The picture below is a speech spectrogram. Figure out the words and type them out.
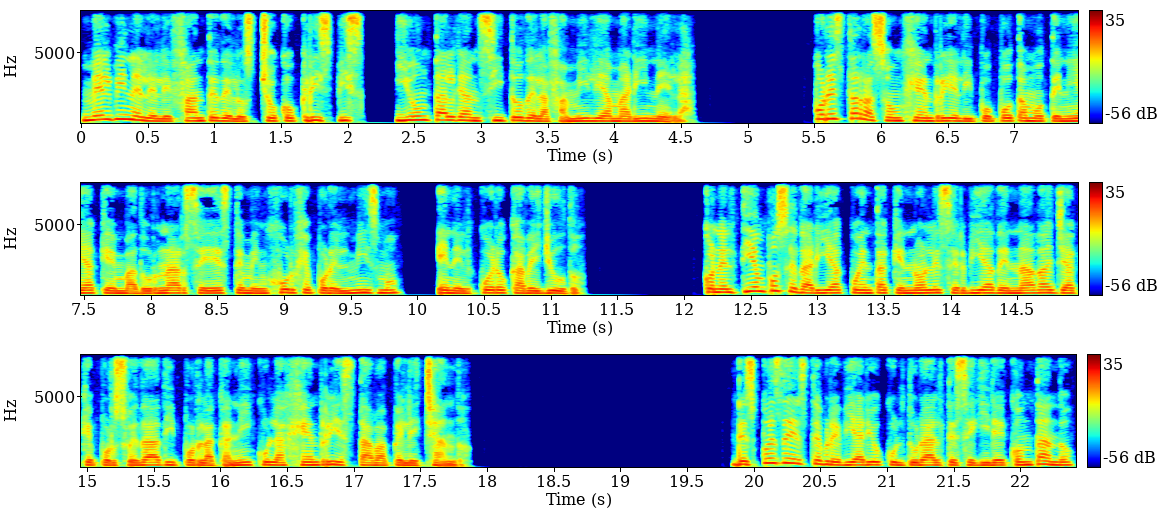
Melvin el elefante de los Choco Crispies y un tal gancito de la familia Marinela. Por esta razón Henry el hipopótamo tenía que embadurnarse este menjurje por él mismo, en el cuero cabelludo. Con el tiempo se daría cuenta que no le servía de nada ya que por su edad y por la canícula Henry estaba pelechando. Después de este breviario cultural te seguiré contando,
